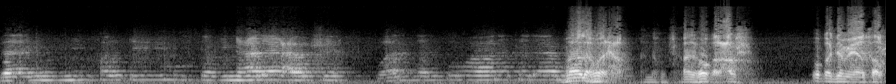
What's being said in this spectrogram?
بائن من خلقه مستو على عرشه وأن القرآن كلام وهذا هو الحق أنه سبحانه فوق العرش فوق جميع الخلق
